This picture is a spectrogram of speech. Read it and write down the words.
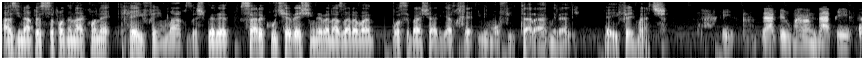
از این app استفاده نکنه حیف این مغزش. بره سر کوچه بشینه. به نظر من واسه بشریت خیلی مفیدتر امیرعلی. حیف این بچه. دقیق. دقیق. منم دقیقا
